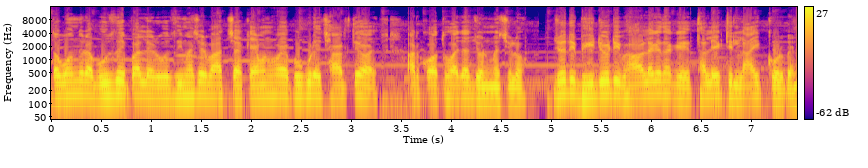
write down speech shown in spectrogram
তো বন্ধুরা, বুঝতেই পারলে রোজি মাছের বাচ্চা কেমনভাবে পুকুরে ছাড়তে হয় আর কত হাজার জন্মেছিল। যদি ভিডিওটি ভালো লেগে থাকে, তাহলে একটি লাইক করবেন।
